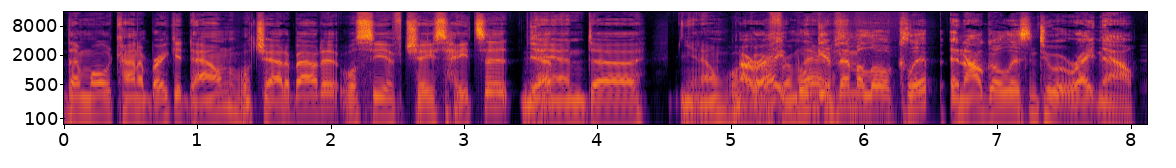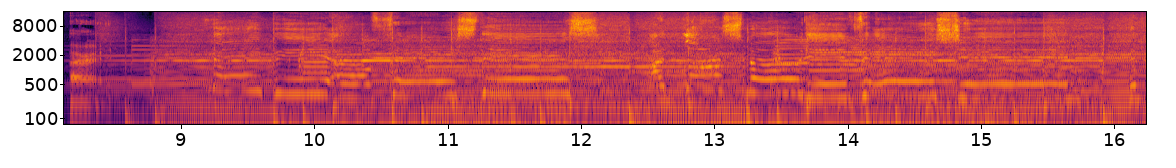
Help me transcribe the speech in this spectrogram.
Then we'll kind of break it down. We'll chat about it. We'll see if Chase hates it. Yep. And uh, you know, we'll All go right, from we'll there. give them a little clip, and I'll go listen to it right now. all right. Maybe I'll face this. I lost motivation. And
